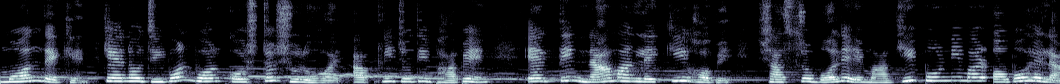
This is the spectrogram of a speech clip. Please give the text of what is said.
মন দেখেন কেন জীবনভর কষ্ট শুরু হয়? আপনি যদি ভাবেন, একদিন না মানলে কি হবে? শাস্ত্র বলে, মাঘী পূর্ণিমার অবহেলা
